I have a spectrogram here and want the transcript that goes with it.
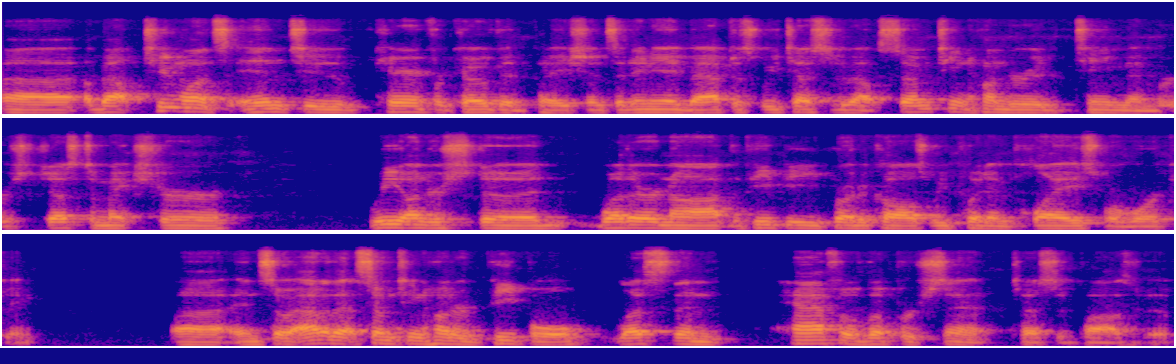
uh, about two months into caring for COVID patients at NEA Baptist, we tested about 1,700 team members just to make sure we understood whether or not the PPE protocols we put in place were working. Uh, and so out of that 1,700 people, less than half of a percent tested positive.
